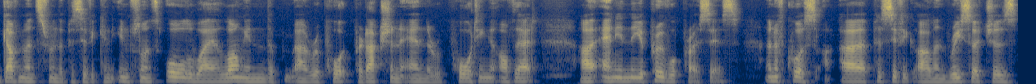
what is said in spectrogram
governments from the Pacific can influence all the way along in the uh, report production and the reporting of that uh, and in the approval process. And of course, uh, Pacific Island researchers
